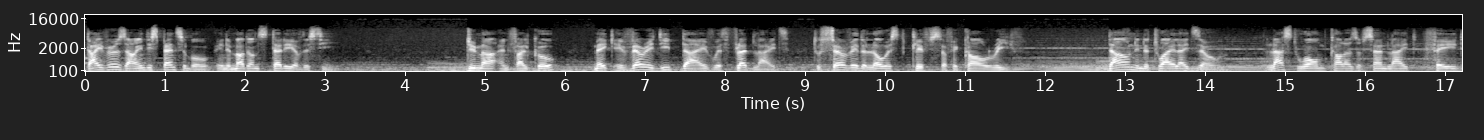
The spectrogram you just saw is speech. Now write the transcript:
Divers are indispensable in a modern study of the sea. Dumas and Falco make a very deep dive with floodlights to survey the lowest cliffs of a coral reef. Down in the twilight zone, the last warm colors of sunlight fade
